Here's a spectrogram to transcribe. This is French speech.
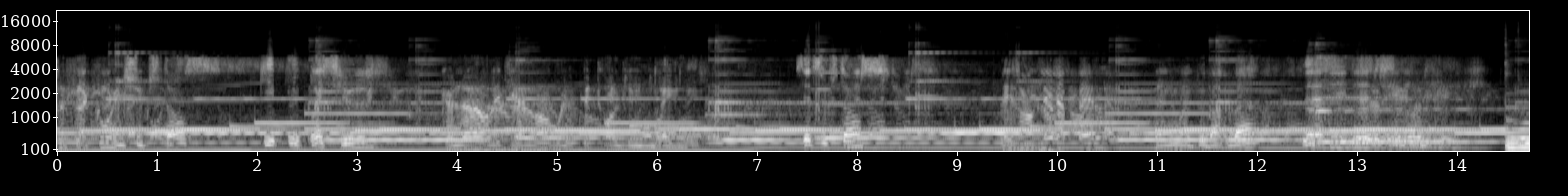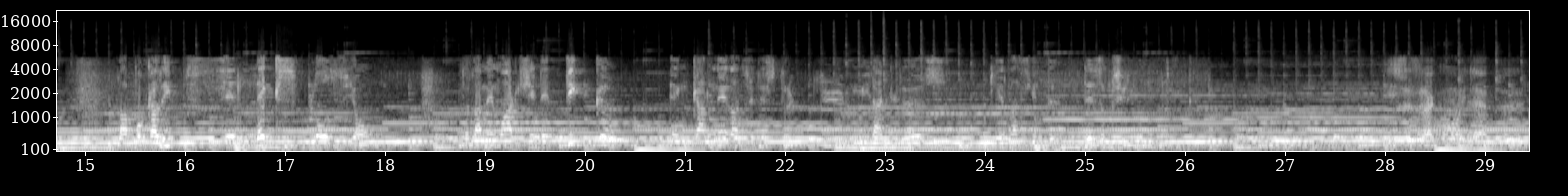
ce flacon une substance qui est plus précieuse que l'or, les diamants ou le pétrole du monde réuni. Cette substance, les Anglais l'appellent, un nom un peu barbare, l'acide. L'apocalypse, c'est l'explosion de la mémoire génétique incarnée dans cette structure miraculeuse qui est l'acide désoxyribonucléique. Et ce flacon est un peu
